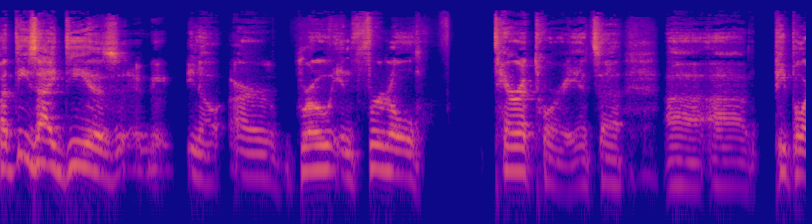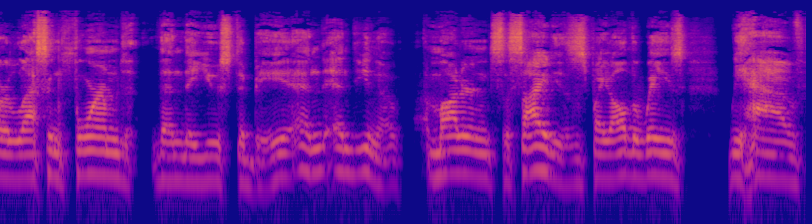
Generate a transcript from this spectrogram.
But these ideas, you know, are grow in fertile territory. It's a uh, uh, people are less informed than they used to be, and and you know, modern societies, despite all the ways we have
